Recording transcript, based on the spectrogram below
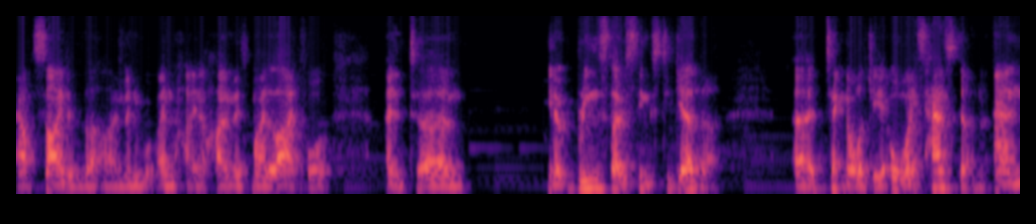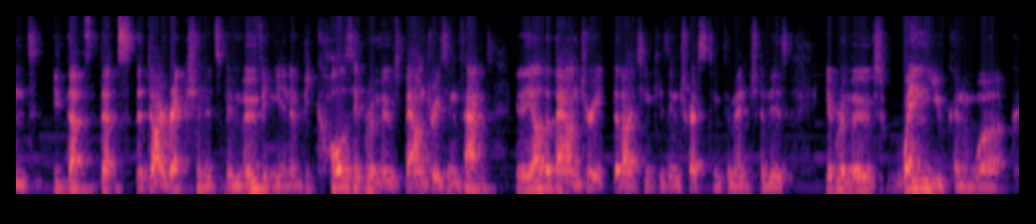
outside of the home and and home is my life or and um, you know brings those things together. Uh, technology it always has done. And that's that's the direction it's been moving in. And because it removes boundaries in fact the other boundary that i think is interesting to mention is it removes when you can work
